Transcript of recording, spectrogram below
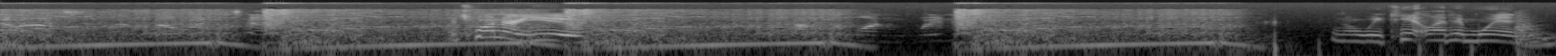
gosh, this is so intense. Which one are you? I'm the one winning. No, we can't let him win.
